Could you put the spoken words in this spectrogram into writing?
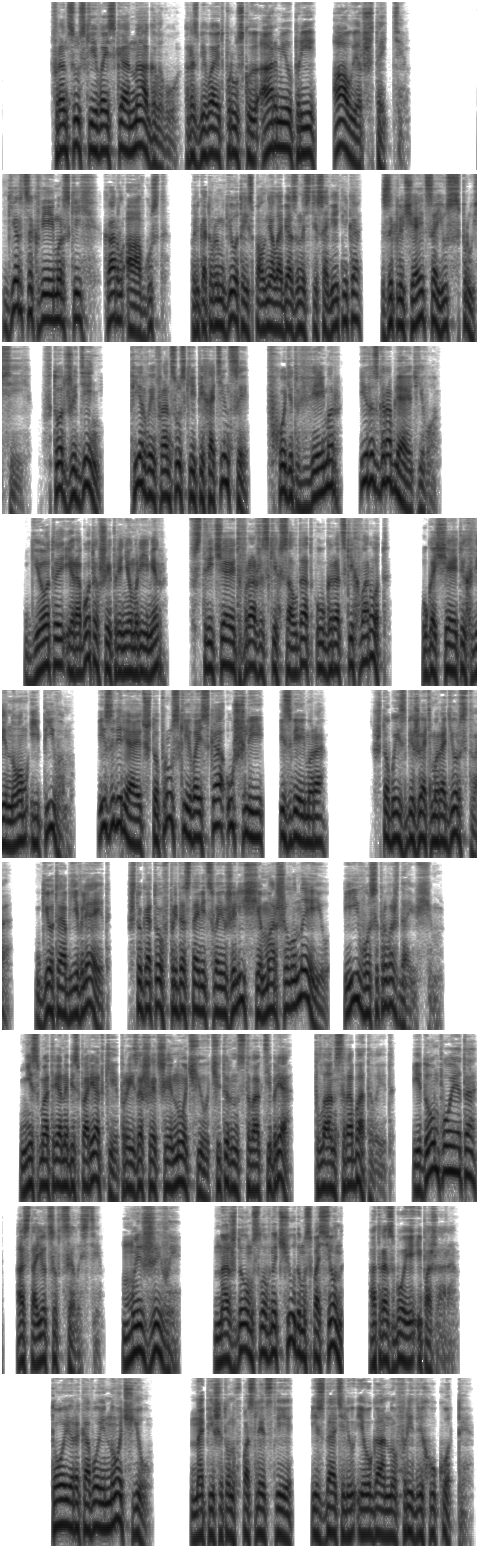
Французские войска на голову разбивают прусскую армию при Ауэрштетте. Герцог Веймарский Карл Август, при котором Гёте исполнял обязанности советника, заключает союз с Пруссией. В тот же день первые французские пехотинцы входят в Веймар и разграбляют его. Гёте и работавший при нем Ример встречают вражеских солдат у городских ворот, угощают их вином и пивом и заверяют, что прусские войска ушли из Веймара. Чтобы избежать мародерства, Гёте объявляет, что готов предоставить свое жилище маршалу Нею и его сопровождающим. Несмотря на беспорядки, произошедшие ночью 14 октября, план срабатывает, и дом поэта остается в целости. Мы живы. Наш дом словно чудом спасен от разбоя и пожара. Той роковой ночью, напишет он впоследствии издателю Иоганну Фридриху Котте,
